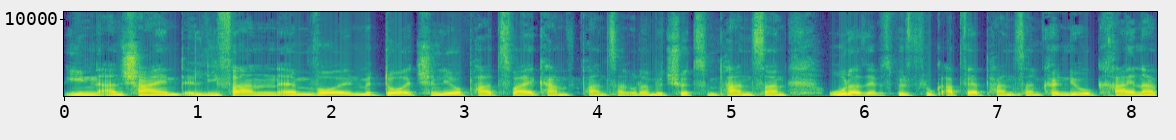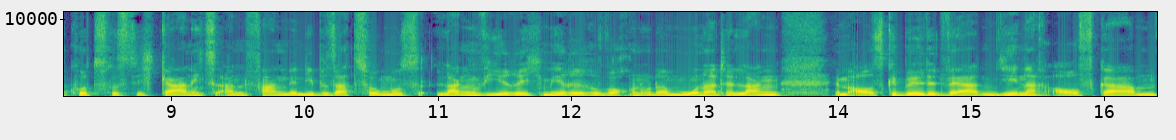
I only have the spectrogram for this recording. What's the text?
ihnen anscheinend liefern ähm, wollen, mit deutschen Leopard 2 Kampfpanzern oder mit Schützenpanzern oder selbst mit Flugabwehrpanzern können die Ukrainer kurzfristig gar nichts anfangen, denn die Besatzung muss langwierig mehrere Wochen oder Monate lang ähm, ausgebildet werden, je nach Aufgaben.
